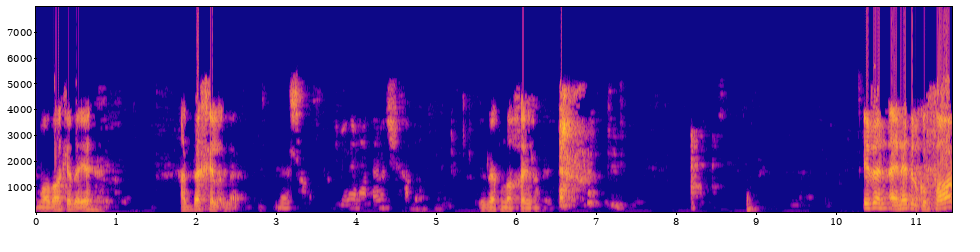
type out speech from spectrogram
الموضوع كده إيه؟ هتدخل ماشي. جزاكم الله خيرا. إذا آيات الكفار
